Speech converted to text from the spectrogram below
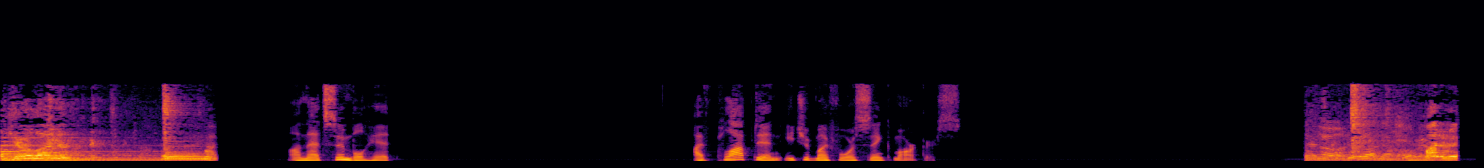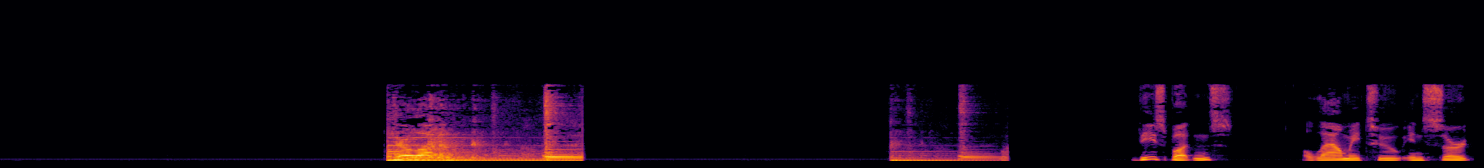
Carolina. On that cymbal hit, I've plopped in each of my four sync markers. Might have been Carolina. These buttons allow me to insert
